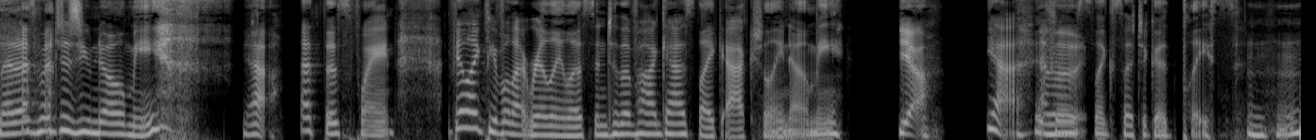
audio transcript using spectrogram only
not as much as you know me. Yeah. At this point, I feel like people that really listen to the podcast like actually know me. Yeah. Yeah. It and feels like such a good place. Mm-hmm.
